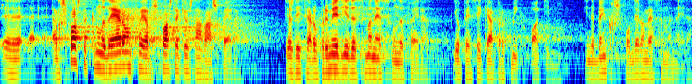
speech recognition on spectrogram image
eh, a resposta que me deram foi a resposta que eu estava à espera. Eles disseram: o primeiro dia da semana é segunda-feira. Eu pensei que era para comigo, ótimo, ainda bem que responderam dessa maneira.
